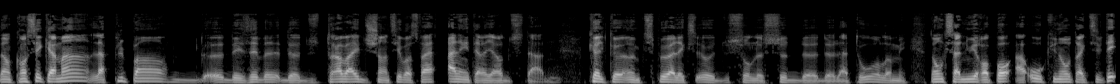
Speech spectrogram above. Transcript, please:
Donc conséquemment, la plupart de- des éve- de- du travail du chantier va se faire à l'intérieur du stade. Quelques un petit peu à euh, sur le sud de, de la tour. Là, mais donc ça nuira pas à aucune autre activité.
